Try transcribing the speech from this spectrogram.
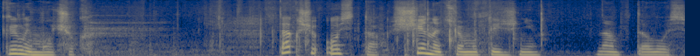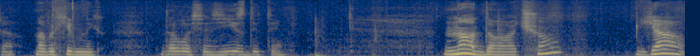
килимочок. Так що ось так. Ще на цьому тижні нам вдалося на вихідних вдалося з'їздити на дачу. Я,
